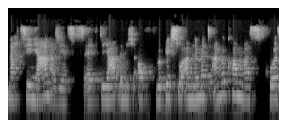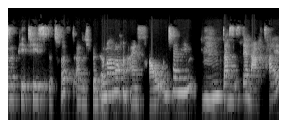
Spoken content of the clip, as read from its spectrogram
nach zehn Jahren, also jetzt das elfte Jahr, bin ich auch wirklich so am Limit angekommen, was Kurse PTs betrifft. Also ich bin immer noch in ein Frau-Unternehmen. Mhm. Das ist der Nachteil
